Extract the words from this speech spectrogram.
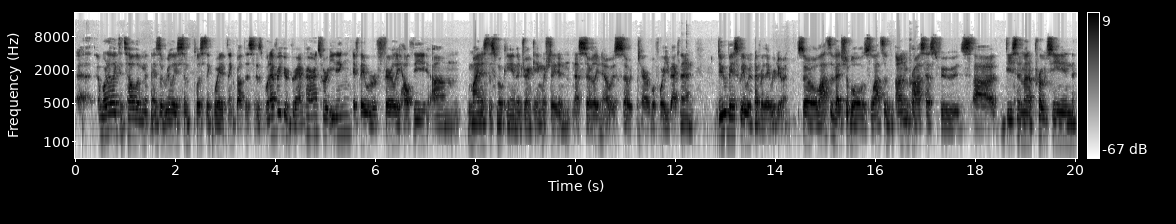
uh, what I like to tell them is a really simplistic way to think about this is whatever your grandparents were eating, if they were fairly healthy, um, minus the smoking and the drinking, which they didn't necessarily know was so terrible for you back then, do basically whatever they were doing. So lots of vegetables, lots of unprocessed foods, uh, decent amount of protein,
